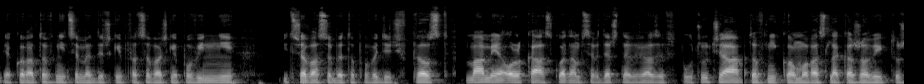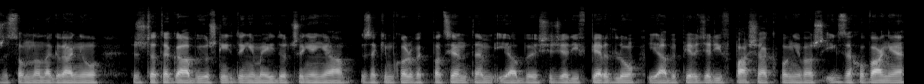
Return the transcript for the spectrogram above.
jako ratownicy medyczni pracować nie powinni i trzeba sobie to powiedzieć wprost. Mamie Olka składam serdeczne wyrazy współczucia, ratownikom oraz lekarzowi, którzy są na nagraniu. Życzę tego, aby już nigdy nie mieli do czynienia z jakimkolwiek pacjentem i aby siedzieli w pierdlu i aby pierdzieli w pasiak, ponieważ ich zachowanie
